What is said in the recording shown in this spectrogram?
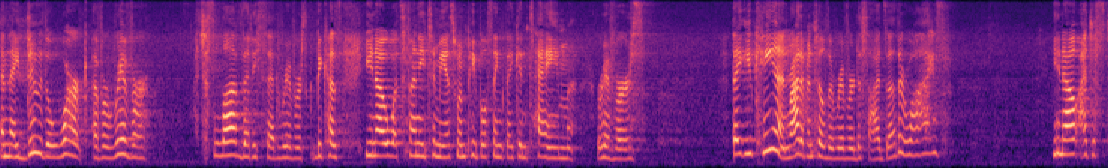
and they do the work of a river. I just love that He said rivers because you know what's funny to me is when people think they can tame rivers. That you can, right up until the river decides otherwise. You know, I just,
